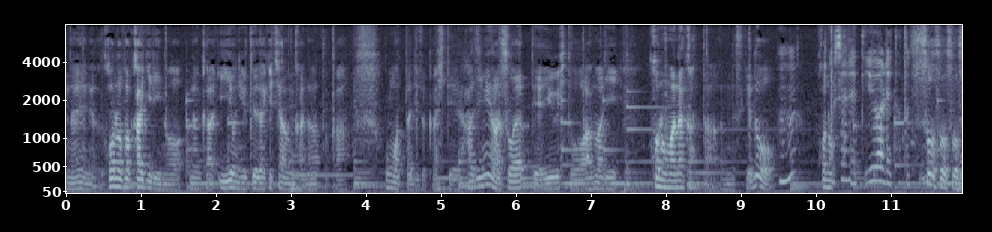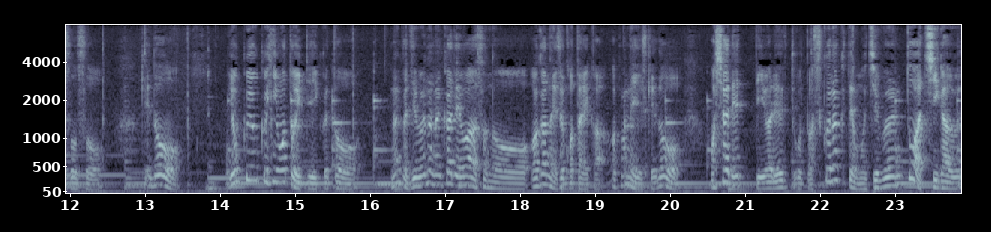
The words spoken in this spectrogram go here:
なんやねんこの場限りのなんかいいように言ってるだけちゃうんかなとか思ったりとかして初めはそうやって言う人をあまり好まなかったんですけどうん？このおしゃれって言われた時に？そうそうそうそうそう。けどよくよく紐解いていくとなんか自分の中ではその分かんないですよ答えか分かんないですけどおしゃれって言われるってことは少なくても自分とは違うっ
